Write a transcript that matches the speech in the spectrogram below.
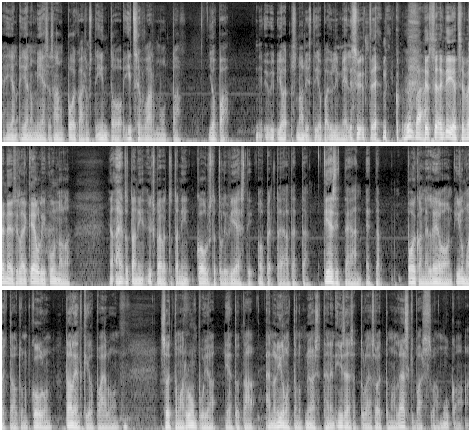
ja hieno, hieno mies ja saanut poikaa semmoista intoa, itsevarmuutta, jopa jo snadisti jopa ylimielisyyteen. Niin kuin, Hyvä. Se, niin, että se menee sillä keuli kunnolla. Ja, ja tota, niin, yksi päivä tota, niin, koulusta tuli viesti opettajalta, että tiesittäjän, että poikanne Leo on ilmoittautunut koulun talentkilpailuun soittamaan rumpuja ja tota, hän on ilmoittanut myös, että hänen isänsä tulee soittamaan läskibassoa mukaan.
